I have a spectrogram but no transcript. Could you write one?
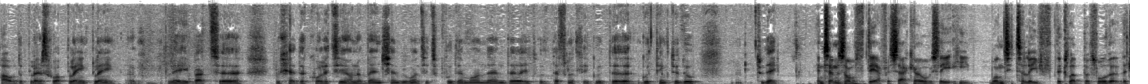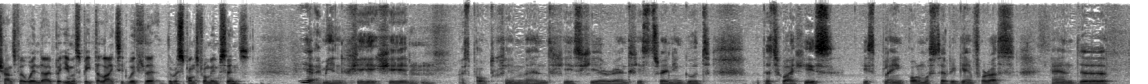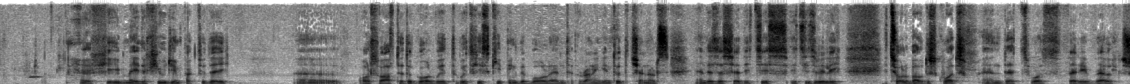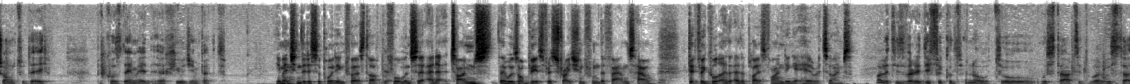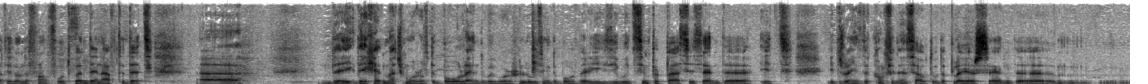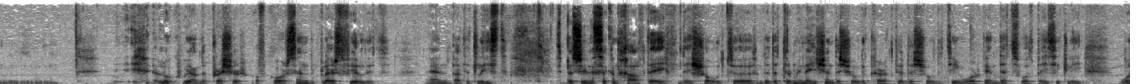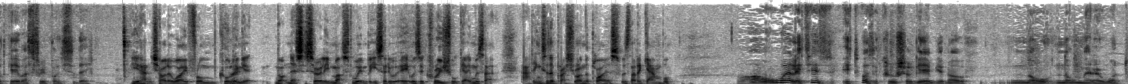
how the players who are playing playing uh, play, but uh, we had the quality on the bench, and we wanted to put them on, and uh, it was definitely a good uh, good thing to do today. In terms of Diafra Sakho, obviously he wanted to leave the club before the, the transfer window, but you must be delighted with the, the response from him since. Yeah, I mean, he, he, I spoke to him and he's here and he's training good. That's why he's, he's playing almost every game for us. And uh, he made a huge impact today. Uh, also after the goal with, with his keeping the ball and running into the channels. And as I said, it is, it is really, it's all about the squad. And that was very well shown today because they made a huge impact. You mentioned the disappointing first half performance, uh, and at times there was obvious frustration from the fans. How difficult are, are the players finding it here at times? Well, it is very difficult, you know. To we started well, we started on the front foot, and then after that, uh, they they had much more of the ball, and we were losing the ball very easy with simple passes, and uh, it it drains the confidence out of the players. And um, look, we're under pressure, of course, and the players feel it. And but at least, especially in the second half, they they showed uh, the determination, they showed the character, they showed the teamwork, and that's was basically what gave us three points today. You hadn't shied away from calling it not necessarily must win, but you said it, was a crucial game. Was that adding to the pressure on the players? Was that a gamble? Oh, well, it is. It was a crucial game, you know. No, no matter what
